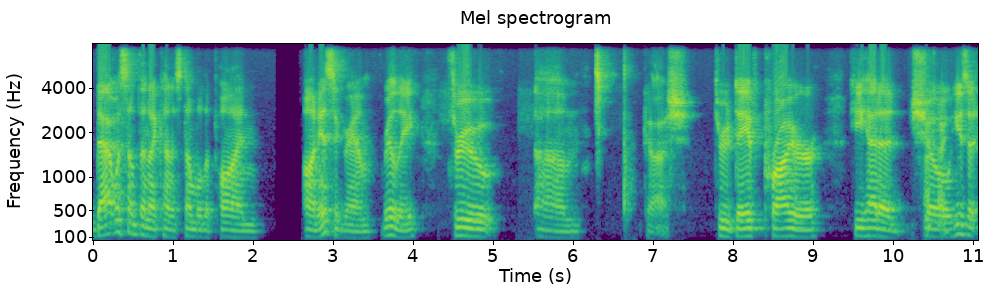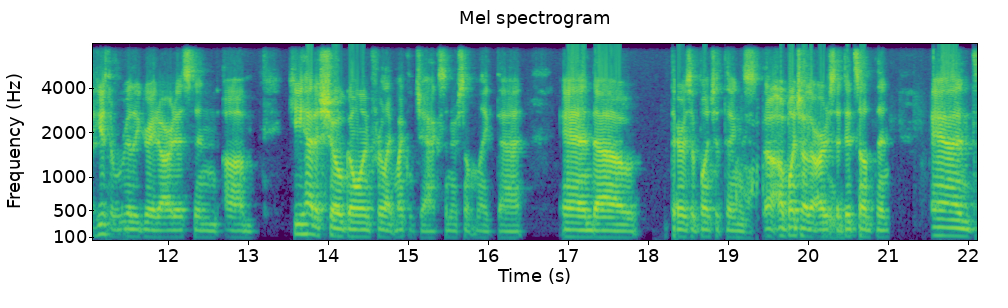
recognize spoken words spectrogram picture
that was something I kind of stumbled upon on Instagram, really, through um, gosh, through Dave Pryor. He had a show. Okay. He's a he's a really great artist, and um, he had a show going for like Michael Jackson or something like that. And uh, there's a bunch of things, uh, a bunch of other artists that did something, and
